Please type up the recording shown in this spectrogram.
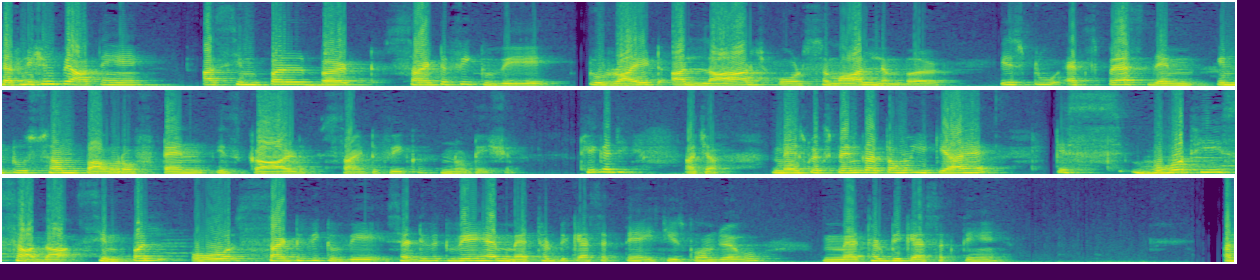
डेफिनेशन पे आते हैं। A simple but scientific way to write a large और small number is to express them into some power of ten is called scientific notation ठीक है जी? अच्छा मैं इसको एक्सप्लेन करता हूँ ये क्या है कि बहुत ही सादा सिंपल और साइंटिफिक वे साइंटिफिक वे है मेथड भी कह सकते हैं, इस चीज़ को हम जो है वो मेथड भी कह सकते हैं। A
